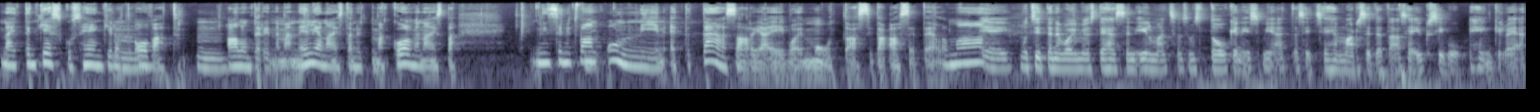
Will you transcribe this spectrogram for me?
näiden keskushenkilöt mm. ovat mm. alun perin nämä neljä naista, nyt nämä kolme naista, niin se nyt vaan niin. on niin, että tämä sarja ei voi muuttaa sitä asetelmaa. Ei, mutta sitten ne voi myös tehdä sen ilman, että se on semmoista tokenismia, että sitten siihen marsitetaan se yksi sivuhenkilö ja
